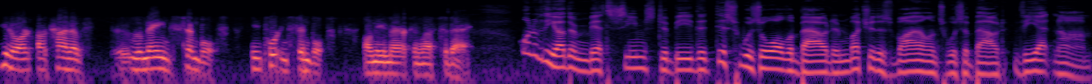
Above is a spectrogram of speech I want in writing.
you know, are, are kind of remain symbols, important symbols on the American left today. One of the other myths seems to be that this was all about, and much of this violence was about Vietnam.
